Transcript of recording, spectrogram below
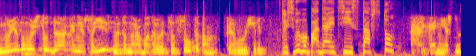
Ну, я думаю, что да, конечно, есть, но это нарабатывается с опытом в первую очередь. То есть вы попадаете из 100 в 100? Конечно.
